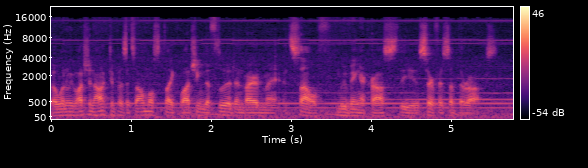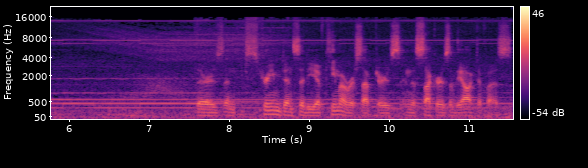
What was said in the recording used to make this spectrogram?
but when we watch an octopus, it's almost like watching the fluid environment itself moving across the surface of the rocks. There's an extreme density of chemoreceptors in the suckers of the octopus.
